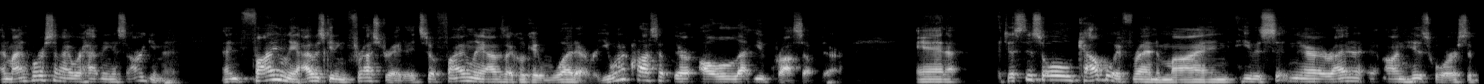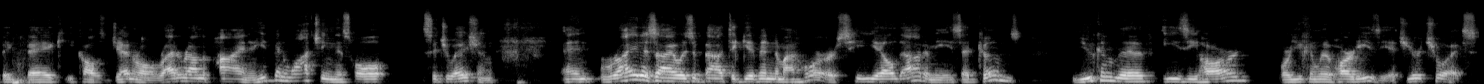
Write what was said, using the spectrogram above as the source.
And my horse and I were having this argument. And finally, I was getting frustrated. So finally, I was like, okay, whatever. You want to cross up there? I'll let you cross up there. And just this old cowboy friend of mine, he was sitting there right on his horse, a big bay he calls General, right around the pine, and he'd been watching this whole situation. And right as I was about to give in to my horse, he yelled out at me. He said, Coombs, you can live easy hard or you can live hard easy. It's your choice.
